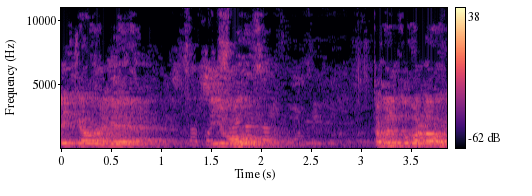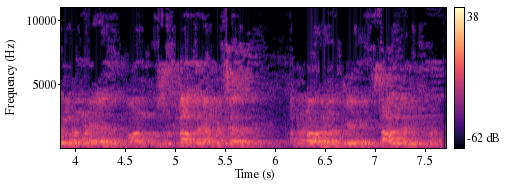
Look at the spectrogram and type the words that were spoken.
ஐக்காவுடைய சிஓ தமிழ்குமரன் அவர்கள் நம்முடைய மாண்பு சுற்றுலாத்துறை அமைச்சர் அண்ணன் அவர்களுக்கு சால்வளிப்பார்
